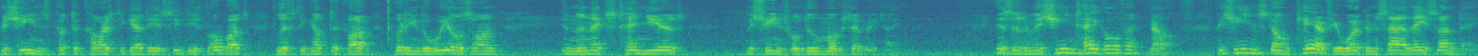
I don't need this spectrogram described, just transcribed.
Machines put the cars together. You see these robots lifting up the car, putting the wheels on. In the next 10 years, machines will do most everything. Is it a machine takeover? No. Machines don't care if you're working Saturday, Sunday.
